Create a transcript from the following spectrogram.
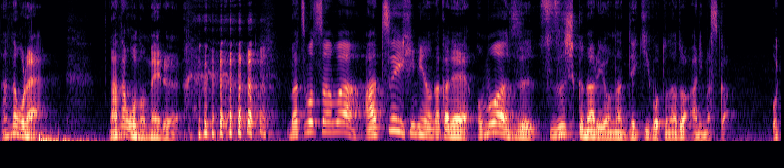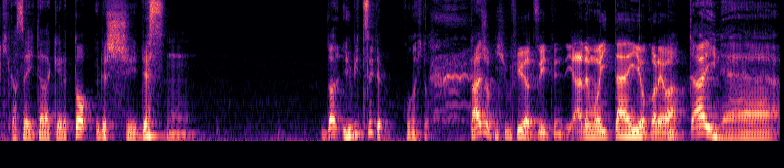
なんだこれ？なんだこのメール。松本さんは暑い日々の中で思わず涼しくなるような出来事などありますか？お聞かせいただけると嬉しいです。うん。だ指ついてる？この人。大丈夫？指はついてんじゃん。いやでも痛いよこれは。痛いね。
